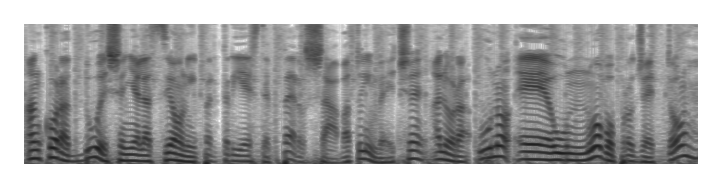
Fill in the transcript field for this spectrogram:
Ancora due segnalazioni per Trieste per sabato invece. Allora, uno è un nuovo progetto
